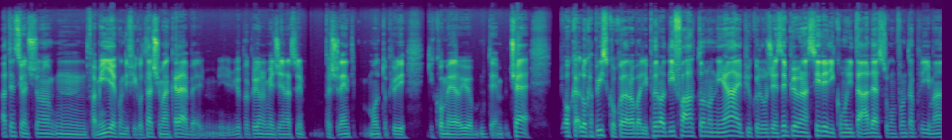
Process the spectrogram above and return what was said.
attenzione, ci sono mh, famiglie con difficoltà, ci mancherebbe. Io per primo le mie generazioni precedenti, molto più di, di come ero io. Cioè, lo capisco quella roba lì, però di fatto non ne hai più quell'urgenza. Esempio, hai una serie di comodità adesso confronta prima,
